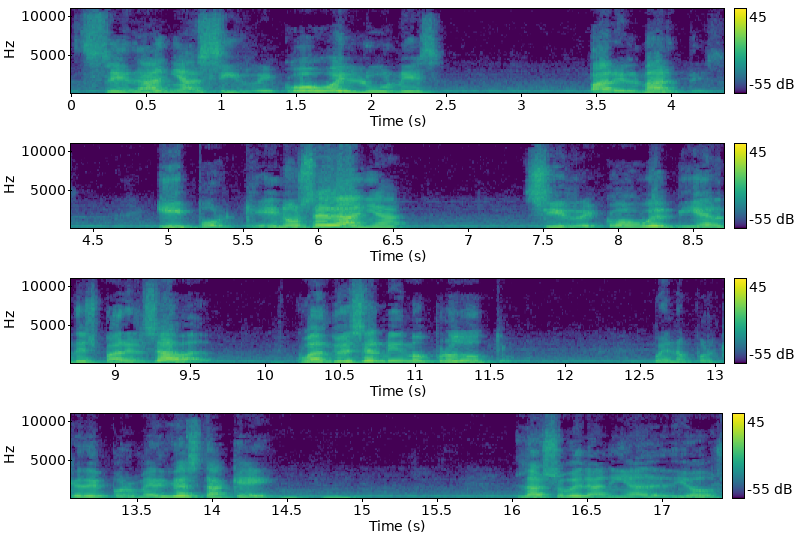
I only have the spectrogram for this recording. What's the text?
se daña si recojo el lunes para el martes? ¿Y por qué no se daña si recojo el viernes para el sábado? Cuando es el mismo producto. Bueno, porque de por medio está qué? La soberanía de Dios,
